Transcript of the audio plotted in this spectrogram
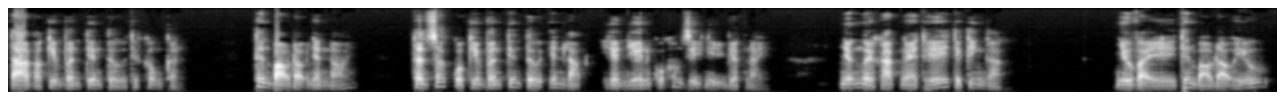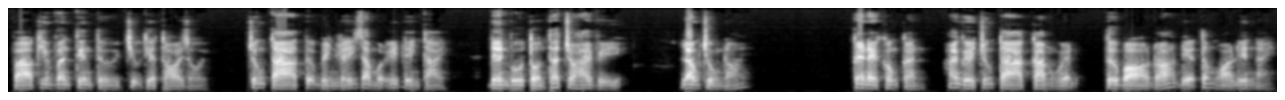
ta và Kim Vân Tiên Tử thì không cần. Thiên bảo đạo nhân nói, thần sắc của Kim Vân Tiên Tử yên lặng, hiển nhiên cũng không dị nghị việc này. Những người khác nghe thế thì kinh ngạc. Như vậy Thiên bảo đạo hữu và Kim Vân Tiên Tử chịu thiệt thòi rồi. Chúng ta tự bình lấy ra một ít linh tài, đền bù tổn thất cho hai vị. Long Trùng nói, cái này không cần, hai người chúng ta cam nguyện từ bỏ đó địa tâm hỏa liên này.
